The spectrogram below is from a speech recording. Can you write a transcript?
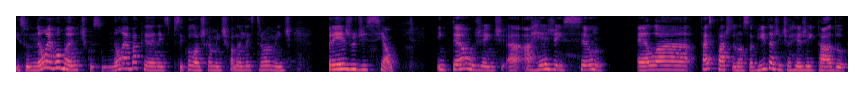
Isso não é romântico, isso não é bacana, isso psicologicamente falando é extremamente prejudicial. Então, gente, a, a rejeição ela faz parte da nossa vida, a gente é rejeitado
